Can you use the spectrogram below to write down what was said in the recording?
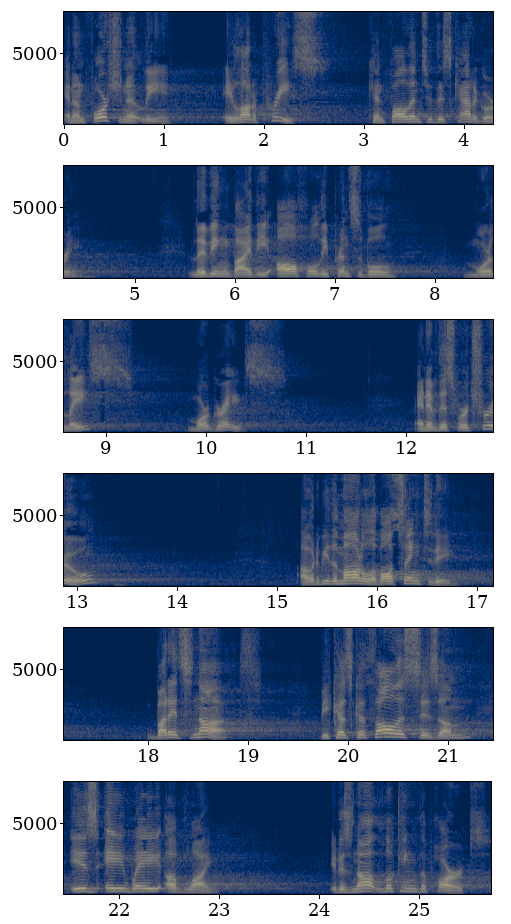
And unfortunately, a lot of priests can fall into this category, living by the all holy principle more lace, more grace. And if this were true, I would be the model of all sanctity. But it's not, because Catholicism is a way of life. It is not looking the part,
